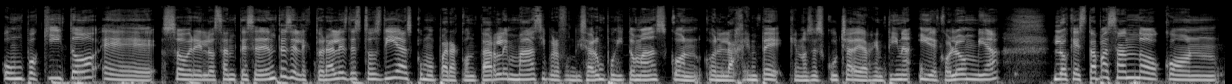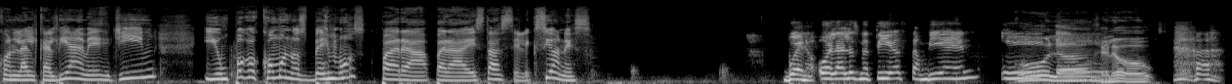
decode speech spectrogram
un poquito eh, sobre los antecedentes electorales de estos días, como para contarle más y profundizar un poquito más con, con la gente que nos escucha de Argentina y de Colombia, lo que está pasando con, con la alcaldía de Medellín y un poco cómo nos vemos para, para estas elecciones. Bueno, hola a los Matías también. Y, Hola. eh, Hello.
